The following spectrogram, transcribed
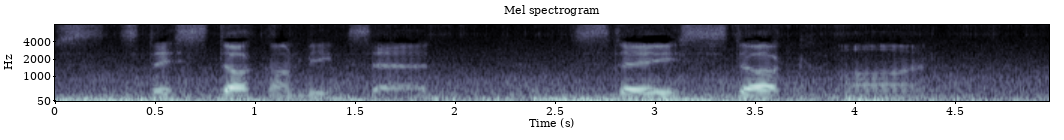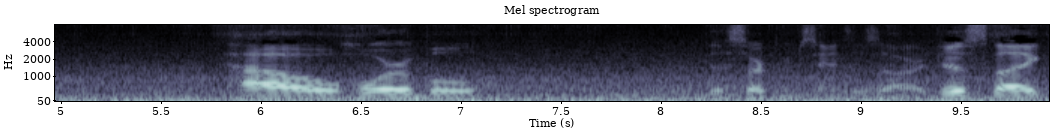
stay stuck on being sad, stay stuck on how horrible the circumstances are. Just like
